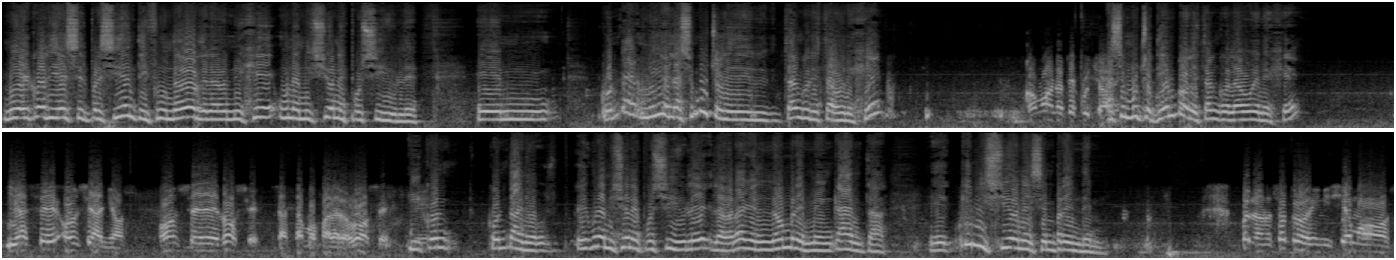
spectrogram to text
Miguel Coli es el presidente y fundador de la ONG Una Misión es Posible. Eh, Miguel, ¿hace mucho que están con esta ONG? ¿Cómo? No te escucho. ¿Hace mucho tiempo que están con la ONG? Y hace 11 años, 11, 12, ya estamos para los 12. Y con, contanos, eh, una misión es posible, la verdad que el nombre me encanta. Eh, ¿Qué misiones emprenden? Bueno, nosotros iniciamos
